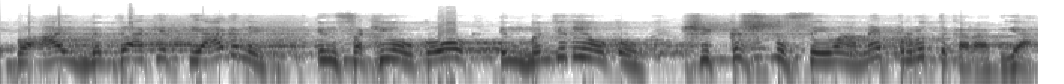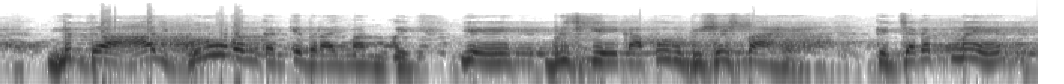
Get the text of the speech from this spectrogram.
तो आज निद्रा के त्याग ने इन सखियों को, इन मंजरियों को श्री कृष्ण सेवा में प्रवृत्त करा दिया। निद्रा आज गुरु बन करके विराजमान हो गई। ये ब्रज की एक अपूर्व विशेषता है कि जगत में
